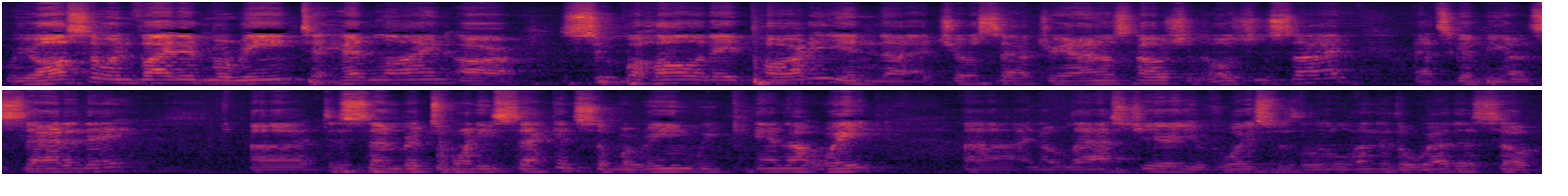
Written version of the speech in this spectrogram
we also invited Maureen to headline our super holiday party in, uh, at Joe Satriano's house in Oceanside. That's going to be on Saturday, uh, December 22nd. So, Maureen, we cannot wait. Uh, I know last year your voice was a little under the weather, so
